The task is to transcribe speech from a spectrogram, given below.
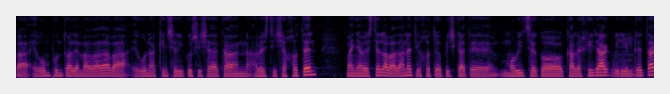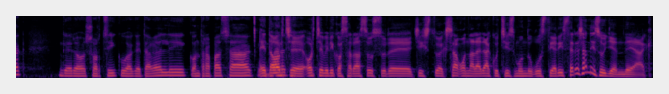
ba, egun puntualen bada, ba, egunak zer ikusi xadakan abesti joten, baina bestela badanetik jote opiskat e, mobitzeko kale jirak, mm. biribilketak, gero sortzikuak eta geldi, kontrapasak. Eta hortxe, hortxe biriko zarazu zure txistu hexagonala erakutsiz mundu guztiari. Zer esan dizu jendeak?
